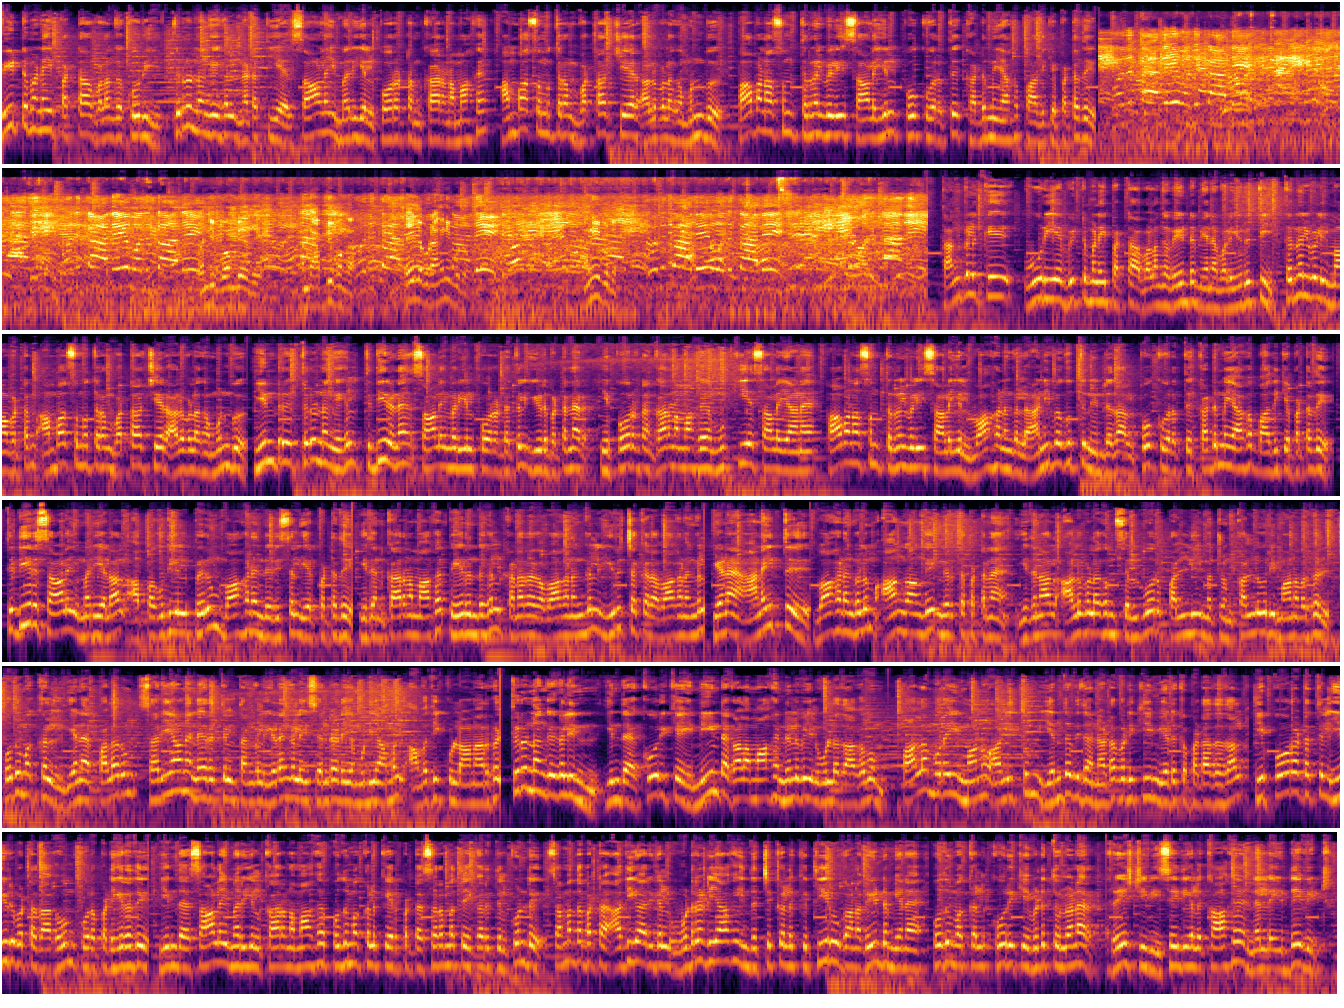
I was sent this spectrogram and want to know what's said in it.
வீட்டுமனை பட்டா வழங்க கோரி திருநங்கைகள் நடத்திய சாலை மறியல் போராட்டம் காரணமாக அம்பாசமுத்திரம் வட்டாட்சியர் அலுவலகம் முன்பு பாபநாசம் திருநெல்வேலி சாலையில் போக்குவரத்து கடுமையாக பாதிக்கப்பட்டது. வண்டி போக முடியாது. அந்த அப்படி போங்க. சைடில் போடு அங்கனி போடு அங்கனி போடு ஒதுக்காதே ஒதுக்காதே. தங்களுக்கு ஊரிய வீட்டுமனை பட்டா வழங்க வேண்டும் என வலியுறுத்தி திருநெல்வேலி மாவட்டம் அம்பாசமுத்திரம் வட்டாட்சியர் அலுவலகம் முன்பு இன்று திருநங்கைகள் திடீரென சாலை மறியல் போராட்டத்தில் ஈடுபட்டனர். இப்போராட்டம் காரணமாக முக்கிய சாலையான பாபநாசம் திருநெல்வேலி சாலையில் வாகனங்கள் அணிவகுத்து நின்றதால் போக்குவரத்து கடுமையாக பாதிக்கப்பட்டது. திடீர் சாலை மறியலால் அப்பகுதியில் பெரும் வாகன நெரிசல் ஏற்பட்டது. இதன் காரணமாக பேருந்துகள் கனரக வாகனங்கள் இருசக்கர வாகனங்கள் என அனைத்து வாகனங்களும் ஆங்காங்கே நிறுத்தப்பட்டன. இதனால் அலுவலகம் செல்வோர் பள்ளி மற்றும் கல்லூரி மாணவர்கள் பொதுமக்கள் என பலரும் சரியான நேரத்தில் தங்கள் இடங்களை சென்றடைய முடியாமல் அவதிக்குள்ளானார்கள். திருநங்கைகளின் இந்த கோரிக்கை நீண்ட காலமாக நிலுவையில் உள்ளதாகவும் பல முறை மனு அளித்தும் எந்தவித நடவடிக்கையும் எடுக்கப்படாததால் இப்போராட்டத்தில் ஈடுபட்டதாகவும் கூறப்படுகிறது. இந்த சாலை மறியல் காரணமாக பொதுமக்களுக்கு ஏற்பட்ட சிரமத்தை கருத்தில் கொண்டு சம்பந்தப்பட்ட அதிகாரிகள் உடனடியாக இந்த சிக்கலுக்கு தீர்வு காண வேண்டும் என பொதுமக்கள் கோரிக்கை விடுத்துள்ளனர். ரேஸ் டிவி செய்திகளுக்காக நெல்லை டேவிட்.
